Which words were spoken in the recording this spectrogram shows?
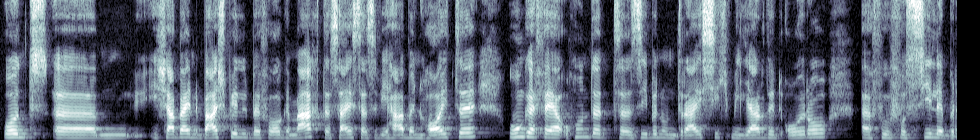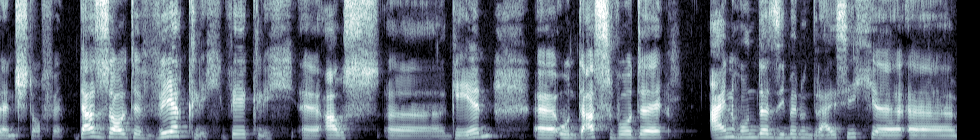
Und ähm, ich habe ein Beispiel bevor gemacht. Das heißt, also wir haben heute ungefähr 137 Milliarden Euro für fossile Brennstoffe. Rohstoffe. Das sollte wirklich, wirklich äh, ausgehen. Äh, und das wurde 137 äh,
